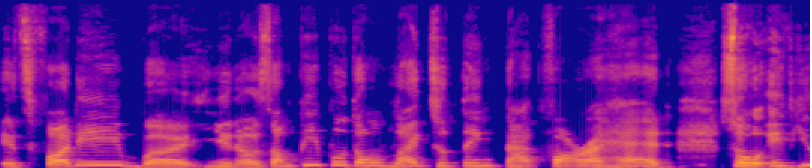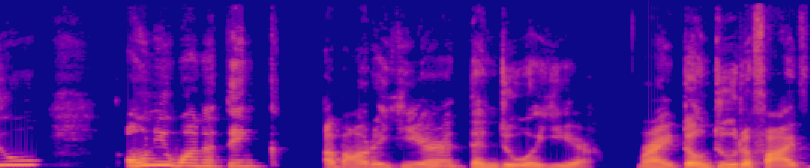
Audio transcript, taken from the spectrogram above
it's funny, but you know, some people don't like to think that far ahead. So if you only want to think about a year, then do a year, right? Don't do the five,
